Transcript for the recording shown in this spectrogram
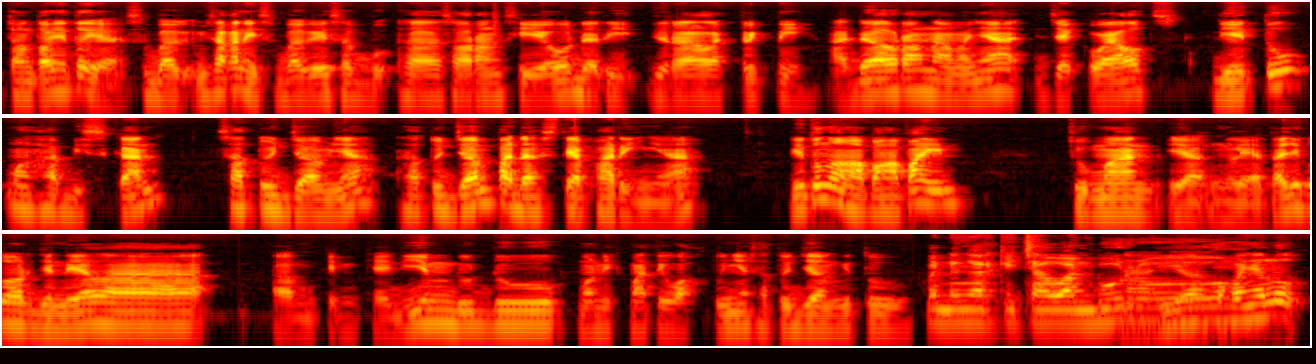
contohnya tuh ya sebagai misalkan nih sebagai sebu- se- seorang CEO dari General Electric nih, ada orang namanya Jack Welch. Dia itu menghabiskan satu jamnya, satu jam pada setiap harinya. Dia tuh nggak ngapa-ngapain. Cuman ya ngelihat aja keluar jendela, uh, mungkin kayak diem duduk, mau nikmati waktunya satu jam gitu. mendengar kicauan Nah, burung. iya, pokoknya lu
